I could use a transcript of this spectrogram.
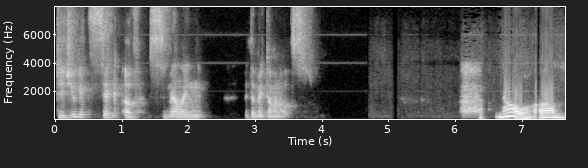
did you get sick of smelling the McDonald's? No, um,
